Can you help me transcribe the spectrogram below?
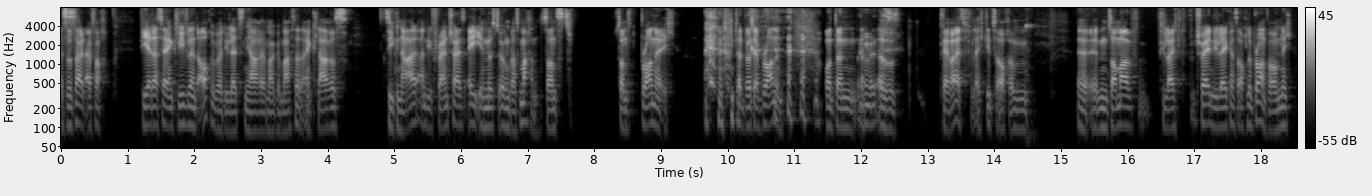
es ist halt einfach, wie er das ja in Cleveland auch über die letzten Jahre immer gemacht hat, ein klares Signal an die Franchise, ey, ihr müsst irgendwas machen, sonst, sonst bronne ich. dann wird er bronnen. Und dann, also, wer weiß, vielleicht gibt's auch im, äh, im Sommer, vielleicht traden die Lakers auch LeBron, warum nicht?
